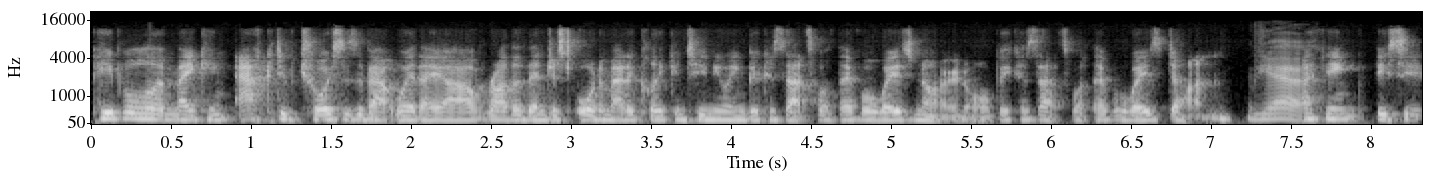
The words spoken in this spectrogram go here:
people are making active choices about where they are rather than just automatically continuing because that's what they've always known or because that's what they've always done. Yeah. I think this is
